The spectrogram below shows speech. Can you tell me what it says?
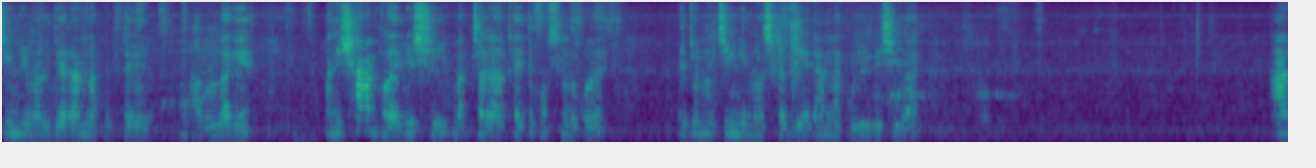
চিংড়ি মাছ দিয়ে রান্না করতে ভালো লাগে। মানে স্বাদ হয় বেশি, বাচ্চারা খাইতে পছন্দ করে। এই জন্য চিংড়ি মাছটা দিয়ে রান্না করি বেশিরভাগ। আর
